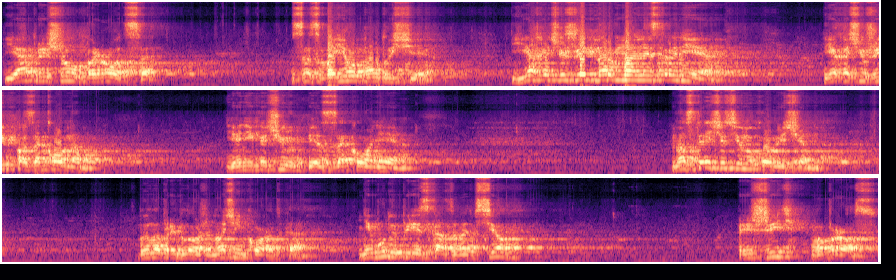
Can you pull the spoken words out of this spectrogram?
я пришел бороться за свое будущее. Я хочу жить в нормальной стране. Я хочу жить по законам. Я не хочу беззакония. На встрече с Януковичем было предложено очень коротко. Не буду пересказывать все. Решить вопрос.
